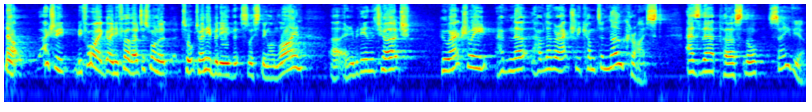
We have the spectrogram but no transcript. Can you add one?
Now, actually, before I go any further, I just want to talk to anybody that's listening online, uh, anybody in the church, who actually have, have never actually come to know Christ as their personal Saviour.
